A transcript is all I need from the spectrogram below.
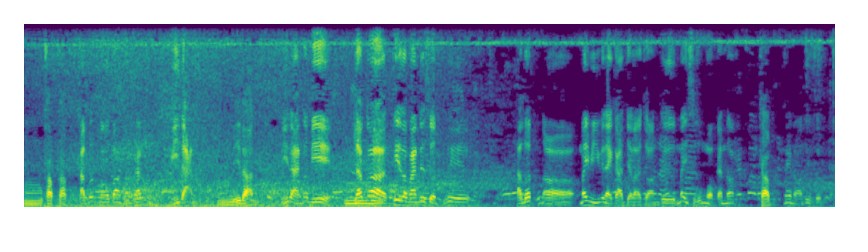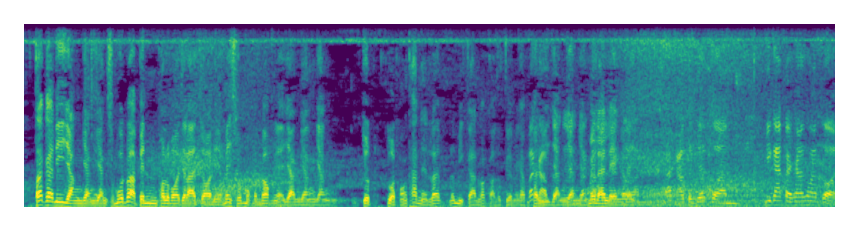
อืมครับครับขับรถเมาบ้างบางครั้งหนีด่านอืมหนีด่าน หนีด่านก็มีอืม แล้วก็ที่สำคัญที่สุดคือขับรถเอ่อไม่มีวินัยการจราจรคือไม่สวมหมวกกันน็อกครับ แน่นอนที่สุด ถ้ากรณีอย่างอย่างอย่างสมมุติว่าเป็นพรบจราจรเนี่ยไม่สวมหมวกกันน็อกเนี่ยอย่างอย่างอย่างจุดตรวจของท่านเนี่ยแล้วแล้วมีการว่ากล่าวตักเตือนไหมครับคดีอย่างอย่างอย่างไม่ร้ายแรงอะไร ถ้ากล่าวตักเตือนก่อนมีการประชาสัมพันธ์ก่อน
